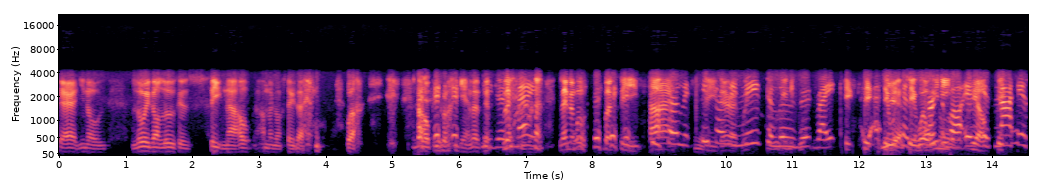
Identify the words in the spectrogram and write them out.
that you know, Louis gonna lose his seat. Now, I hope I'm not gonna say that. well, I hope he goes again. Let, He let, just let, let me move. But see, he I- certainly, he see, there- certainly we- needs to we- lose it, right? see, see, Uh, see, because see, what first we need. of all, it, you know, it's see, not his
